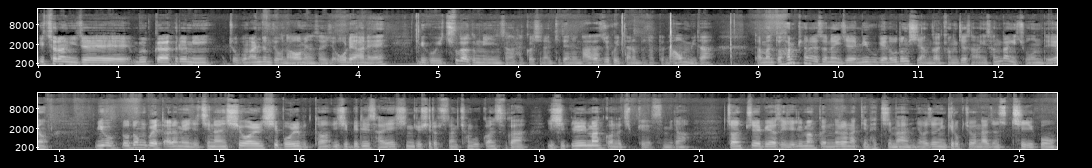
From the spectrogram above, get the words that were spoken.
이처럼 이제 물가 흐름이 조금 안정적으로 나오면서 이제 올해 안에 미국이 추가 금리 인상을 할 것이라는 기대는 낮아지고 있다는 분석도 나옵니다. 다만 또 한편에서는 이제 미국의 노동시장과 경제 상황이 상당히 좋은데요. 미국 노동부에 따르면 이제 지난 10월 15일부터 21일 사이 신규 실업수당 청구 건수가 21만 건으로 집계됐습니다. 전주에 비해서 이제 1만 건 늘어났긴 했지만 여전히 기록적으로 낮은 수치이고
